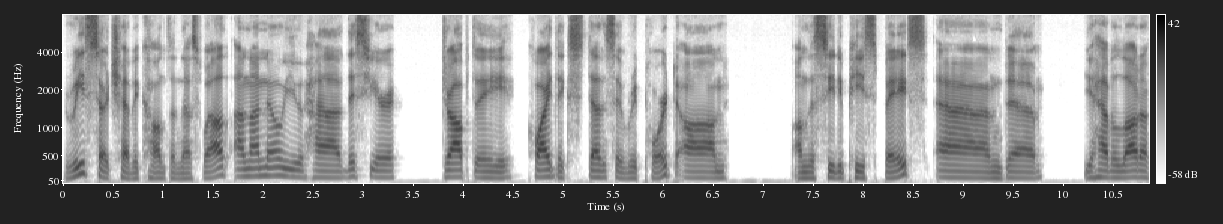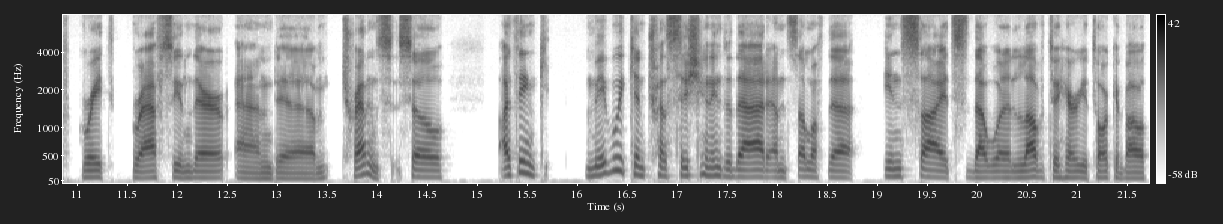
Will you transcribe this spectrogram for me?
research heavy content as well. And I know you have this year dropped a quite extensive report on on the CDP space, and uh, you have a lot of great graphs in there and um, trends. So I think maybe we can transition into that and some of the insights that would love to hear you talk about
